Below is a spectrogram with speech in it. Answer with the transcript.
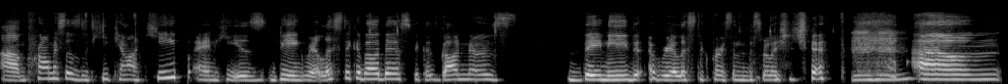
um, promises that he cannot keep, and he is being realistic about this because God knows they need a realistic person in this relationship. Mm-hmm. Um,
